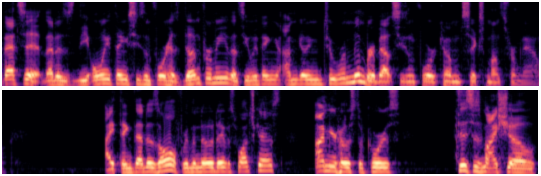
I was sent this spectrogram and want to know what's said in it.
that's it. That is the only thing season four has done for me. That's the only thing I'm going to remember about season four come six months from now. I think that is all for the Noah Davis Watchcast. I'm your host, of course. This is my show.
